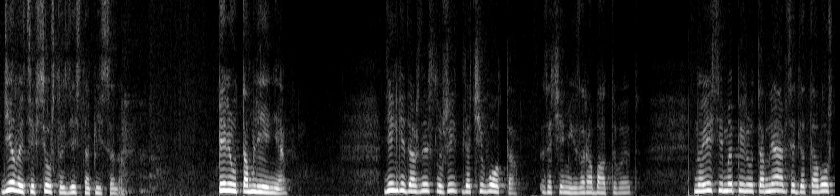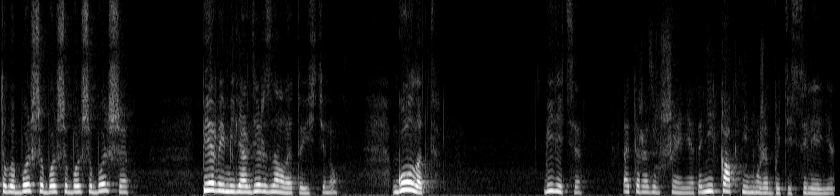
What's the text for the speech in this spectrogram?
Делайте все, что здесь написано. Переутомление. Деньги должны служить для чего-то, зачем их зарабатывают. Но если мы переутомляемся для того, чтобы больше, больше, больше, больше, первый миллиардер знал эту истину. Голод, видите, это разрушение, это никак не может быть исцеление.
